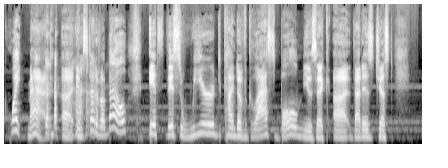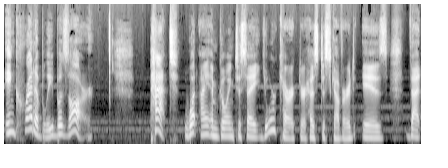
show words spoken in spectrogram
quite mad, uh, instead of a bell, it's this weird kind of glass bowl music uh, that is just incredibly bizarre. Pat, what I am going to say your character has discovered is that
